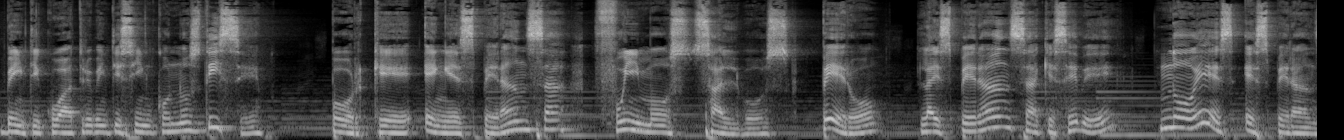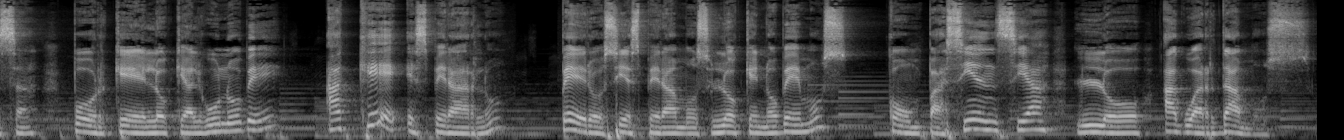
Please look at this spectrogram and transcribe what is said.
24 y 25 nos dice, porque en esperanza fuimos salvos, pero la esperanza que se ve no es esperanza, porque lo que alguno ve, ¿a qué esperarlo? Pero si esperamos lo que no vemos, con paciencia lo aguardamos.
